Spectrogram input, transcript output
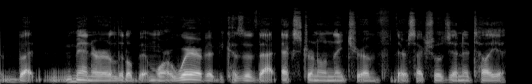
but men are a little bit more aware of it because of that external nature of their sexual genitalia,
